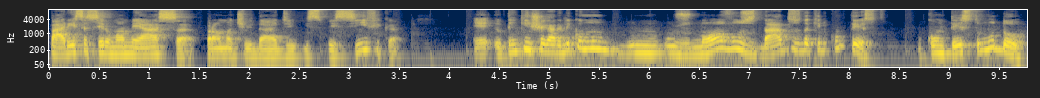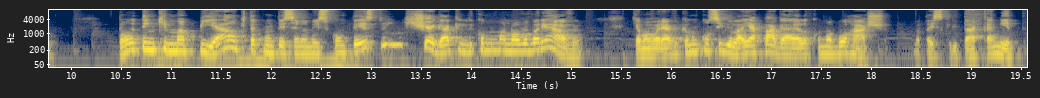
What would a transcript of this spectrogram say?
pareça ser uma ameaça para uma atividade específica, é, eu tenho que enxergar ali como um, um, os novos dados daquele contexto. O contexto mudou. Então eu tenho que mapear o que está acontecendo nesse contexto e enxergar aquilo como uma nova variável, que é uma variável que eu não consigo ir lá e apagar ela com uma borracha. Ela está escrita a caneta,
